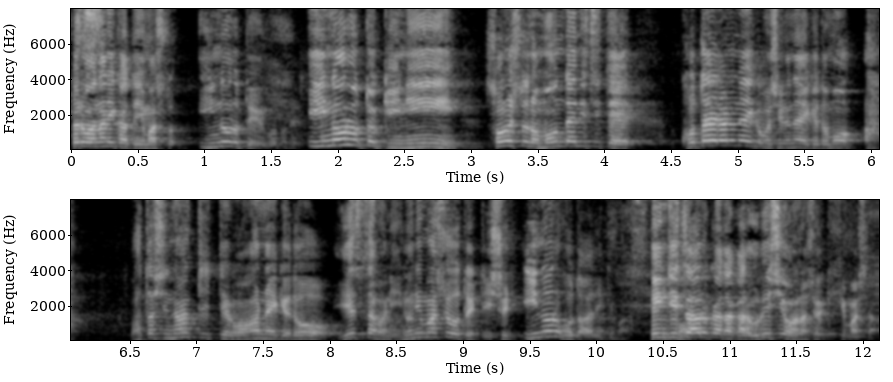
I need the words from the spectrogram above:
それは何かと言いますと、祈るということです。祈るときに、その人の問題について答えられないかもしれないけども、あ、私何て言ってるか分かんないけど、イエス様に祈りましょうと言って一緒に祈ることができます。先日ある方から嬉しいお話を聞きました。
